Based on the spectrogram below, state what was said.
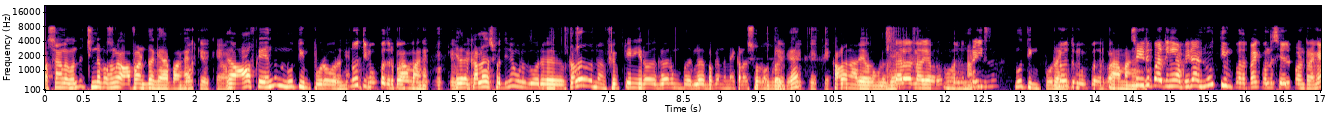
பசங்களுக்கு வந்து சின்ன பசங்களுக்கு ஆஃப் ஹேண்ட் தான் கேட்பாங்க. இது ஆஃப் கே வந்து நூற்றி முப்பது ரூபா வருங்க. நூத்தி முப்பது ரூபாய் ஆமாங்க. இதில் கலர்ஸ் பார்த்தீங்கன்னா உங்களுக்கு ஒரு கலர் ஃபிஃப்டீன் இருபது கலர் முப்பது கலர் பக்கம் இந்த மாதிரி கலர்ஸ் வரும் உங்களுக்கு. கலர் நிறைய வரும் உங்களுக்கு. கலர் நிறைய வரும். நூற்றி முப்பது ரூபாய் நூத்தி முப்பது ரூபாய். சோ இது பாத்தீங்க அப்படின்னா நூத்தி முப்பது ரூபாய்க்கு வந்து சேல் பண்றாங்க.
